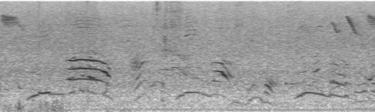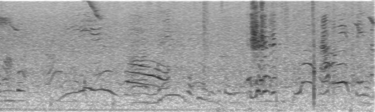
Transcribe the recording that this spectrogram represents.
Limbo. Limbo. Limbo. Limbo. Ah, limbo. How do you say that?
